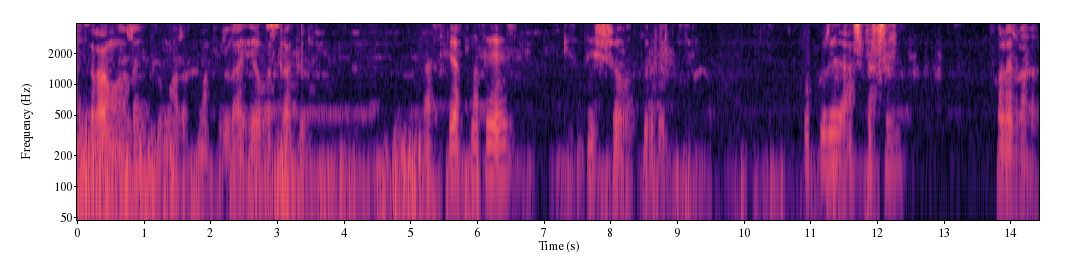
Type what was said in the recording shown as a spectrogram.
আসসালামু আলাইকুম রহমতুল্লাহ বরকাত আজকে আপনাদের কিছু দৃশ্য তুলে দেখতেছি পুকুরের আশপাশে ফলের বাগান,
